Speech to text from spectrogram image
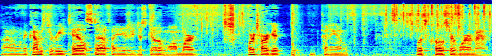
Uh, when it comes to retail stuff, I usually just go to Walmart or Target, depending on what's closer where I'm at.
